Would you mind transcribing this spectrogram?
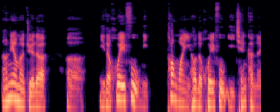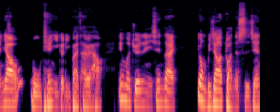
然后你有没有觉得，呃，你的恢复，你痛完以后的恢复，以前可能要五天一个礼拜才会好。你有没有觉得你现在用比较短的时间，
